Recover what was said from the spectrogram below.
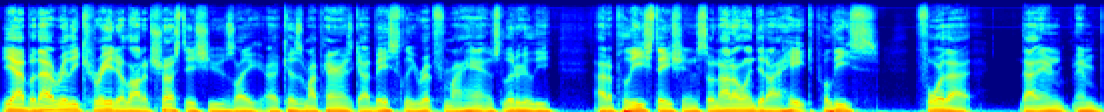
yeah, but that really created a lot of trust issues like uh, cuz my parents got basically ripped from my hands literally at a police station. So not only did I hate police for that, that and and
